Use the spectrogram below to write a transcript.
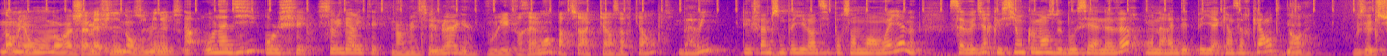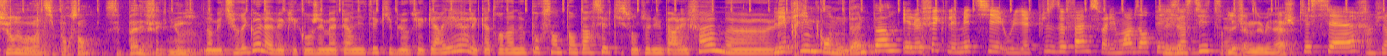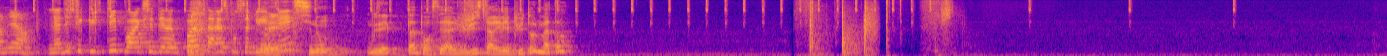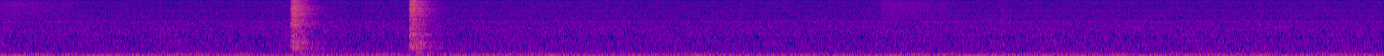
Non mais on n'aura jamais fini dans une minute. Ah, on a dit, on le fait. Solidarité. Non mais c'est une blague. Vous voulez vraiment partir à 15h40 Bah oui, les femmes sont payées 26% de moins en moyenne. Ça veut dire que si on commence de bosser à 9h, on arrête d'être payé à 15h40 Non, vous êtes sûr de vos 26% C'est pas des fake news Non mais tu rigoles avec les congés maternité qui bloquent les carrières, les 89% de temps partiel qui sont tenus par les femmes. euh, Les primes qu'on nous donne pas. Et le fait que les métiers où il y a plus de femmes soient les moins bien payés. Les instits. Les femmes de ménage Caissières. Infirmière. La difficulté pour accéder au poste à responsabilité Sinon, vous avez pas pensé à juste arriver plus tôt le matin?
